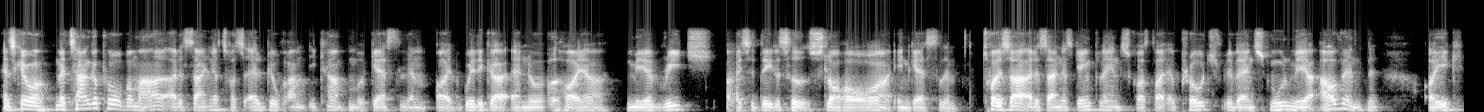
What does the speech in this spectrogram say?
Han skriver, med tanke på, hvor meget Adesanya trods alt blev ramt i kampen mod Gastelum, og at Whittaker er noget højere, mere reach, og i særdeleshed slår hårdere end Gastelum. Tror jeg så, at Adesanyas gameplan, approach, vil være en smule mere afventende, og ikke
